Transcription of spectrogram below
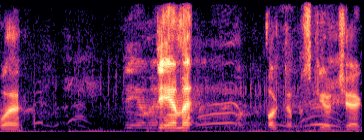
I'll halfway. Damn it. Fucked up mosquito check.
